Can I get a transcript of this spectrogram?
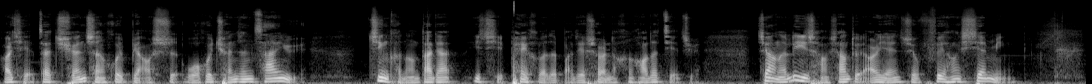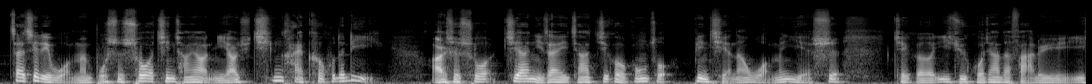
而且在全程会表示我会全程参与，尽可能大家一起配合的把这事儿呢很好的解决，这样的立场相对而言就非常鲜明。在这里，我们不是说经常要你要去侵害客户的利益，而是说既然你在一家机构工作，并且呢我们也是。这个依据国家的法律，依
